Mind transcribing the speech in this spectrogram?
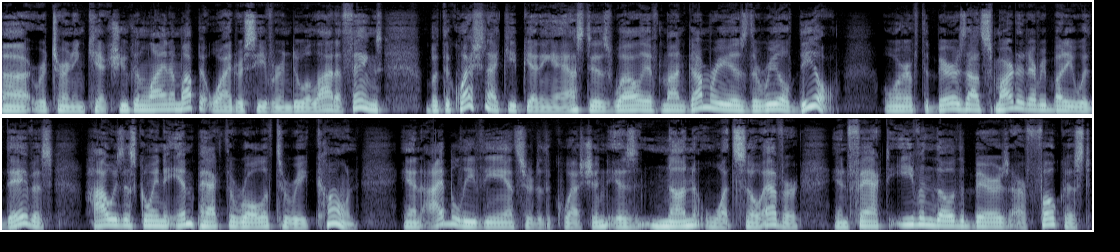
uh, returning kicks. You can line him up at wide receiver and do a lot of things. But the question I keep getting asked is, well, if Montgomery is the real deal, or if the Bears outsmarted everybody with Davis, how is this going to impact the role of Tarik Cohen? And I believe the answer to the question is none whatsoever. In fact, even though the Bears are focused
